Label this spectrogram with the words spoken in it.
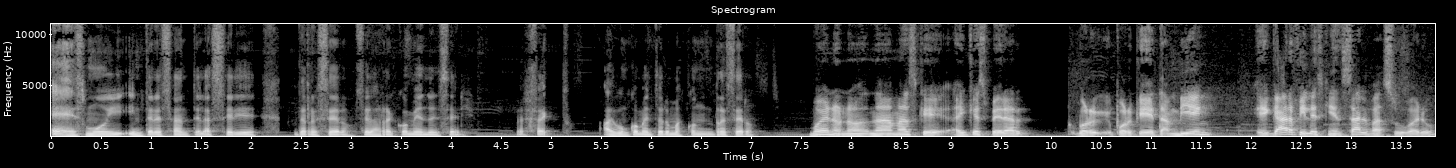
Es muy interesante la serie de Recero, se la recomiendo en serio. Perfecto. ¿Algún comentario más con Recero? Bueno, no, nada más que hay que esperar por- porque también eh, Garfield es quien salva a Subaru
